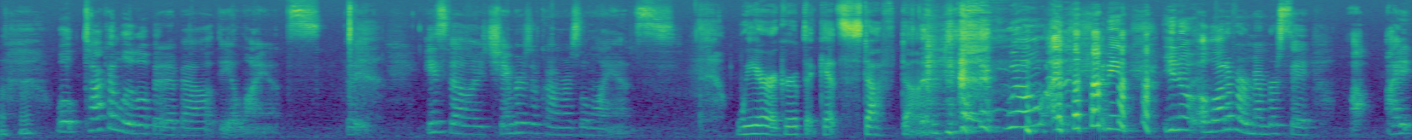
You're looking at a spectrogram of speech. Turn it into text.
Mm-hmm. Well, talk a little bit about the alliance, the East Valley Chambers of Commerce Alliance. We are a group that gets stuff done. well, I, I mean, you know, a lot of our members say, I, I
